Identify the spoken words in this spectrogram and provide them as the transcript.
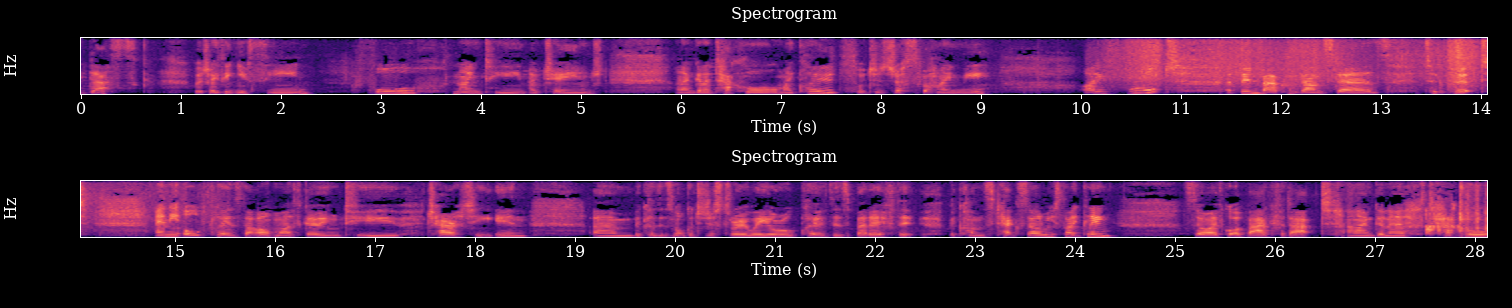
My desk, which I think you've seen. 4.19 I've changed and I'm going to tackle my clothes, which is just behind me. I've brought a bin bag from downstairs to put any old clothes that aren't worth going to charity in um, because it's not good to just throw away your old clothes. It's better if it becomes textile recycling. So I've got a bag for that and I'm to tackle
